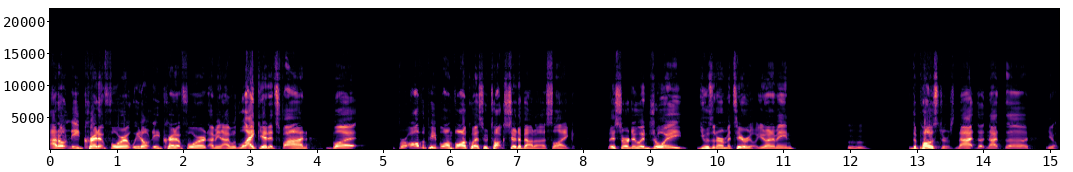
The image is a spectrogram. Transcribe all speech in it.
I don't need credit for it. We don't need credit for it. I mean, I would like it. It's fine. But for all the people on VolQuest who talk shit about us, like they sure do enjoy using our material. You know what I mean? Mm-hmm. The posters, not the not the you know.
